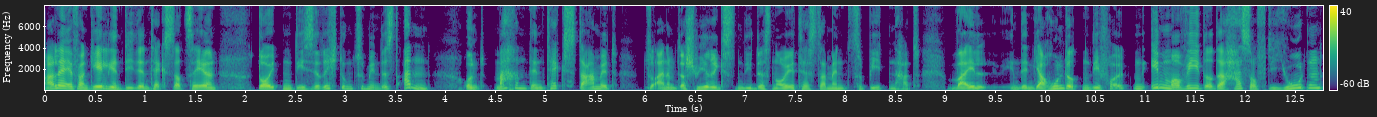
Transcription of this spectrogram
alle Evangelien, die den Text erzählen, deuten diese Richtung zumindest an und machen den Text damit zu einem der schwierigsten, die das Neue Testament zu bieten hat, weil in den Jahrhunderten, die folgten, immer wieder der Hass auf die Juden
